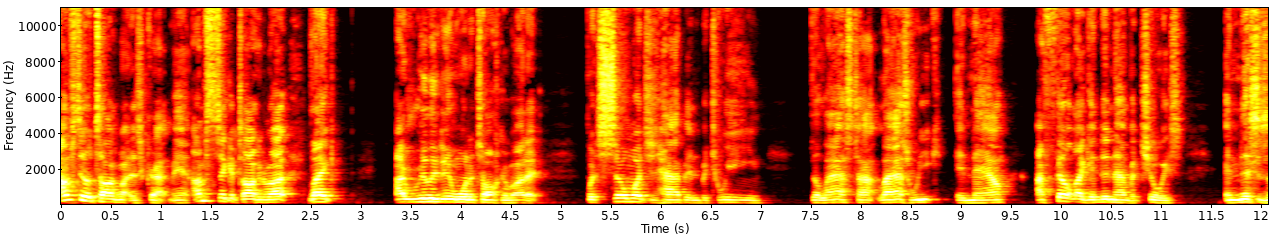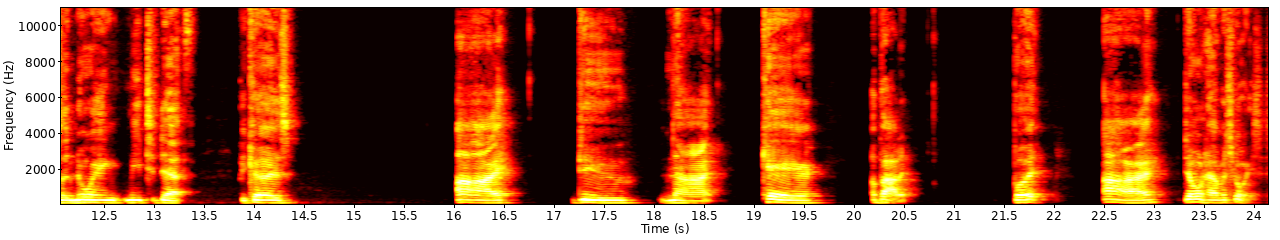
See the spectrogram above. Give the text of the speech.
I'm still talking about this crap, man. I'm sick of talking about it. Like, I really didn't want to talk about it. But so much has happened between the last time last week and now. I felt like I didn't have a choice and this is annoying me to death because I do not care about it. But I don't have a choice.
